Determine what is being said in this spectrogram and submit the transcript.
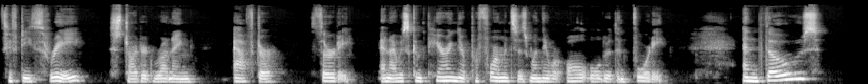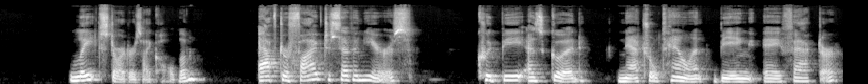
53 started running after 30. And I was comparing their performances when they were all older than 40. And those late starters, I call them, after five to seven years, could be as good, natural talent being a factor,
